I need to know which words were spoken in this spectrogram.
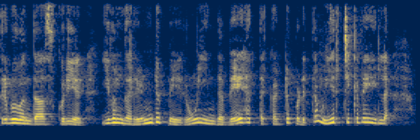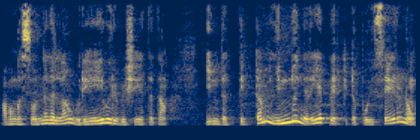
திரிபுவன்தாஸ் குரியன் இவங்க ரெண்டு பேரும் இந்த வேகத்தை கட்டுப்படுத்த முயற்சிக்கவே இல்லை. அவங்க சொன்னதெல்லாம் ஒரே ஒரு விஷயத்தை தான். இந்த திட்டம் இன்னும் நிறைய பேர்கிட்ட போய் சேரணும்.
